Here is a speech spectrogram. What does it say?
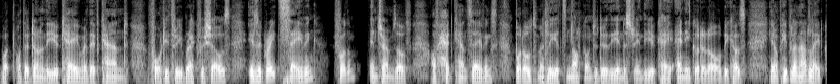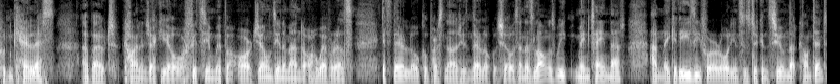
what, what they've done in the UK, where they've canned 43 breakfast shows, is a great saving for them in terms of, of headcount savings, but ultimately it's not going to do the industry in the UK any good at all because, you know, people in Adelaide couldn't care less about Kyle and Jackie O or Fitzy and Wippa or Jonesy and Amanda or whoever else. It's their local personalities and their local shows. And as long as we maintain that and make it easy for our audiences to consume that content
